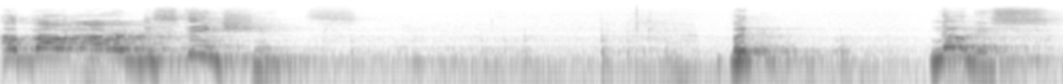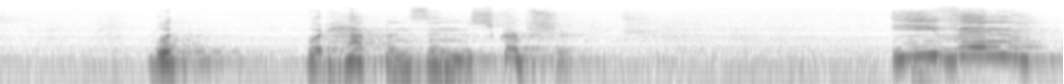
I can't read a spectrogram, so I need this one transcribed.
about our distinctions. But notice what, what happens in the scripture. Even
